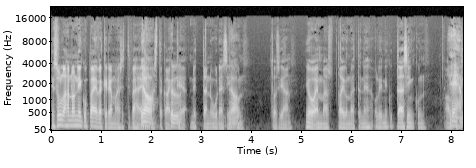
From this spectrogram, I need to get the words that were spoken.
Niin sullahan on niin kuin päiväkirjamaisesti vähän Joo, elämästä kaikkea. kyllä. Nyt tämän uuden sinkun tosiaan. Joo, en mä tajunnut, että ne oli niin kuin tämä sinkun Eihän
